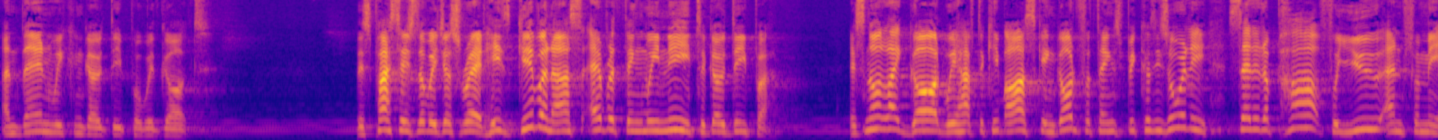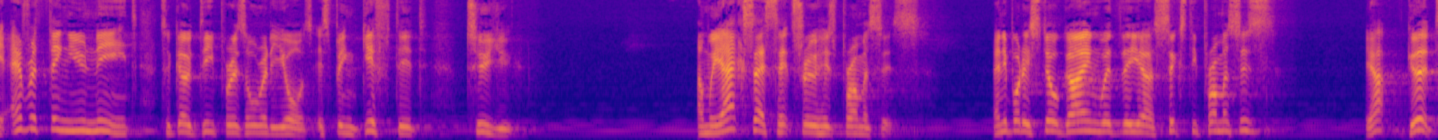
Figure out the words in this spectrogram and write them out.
and then we can go deeper with God. This passage that we just read, He's given us everything we need to go deeper. It's not like God, we have to keep asking God for things because He's already set it apart for you and for me. Everything you need to go deeper is already yours, it's been gifted to you. And we access it through his promises. Anybody still going with the uh, 60 promises? Yeah, good.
